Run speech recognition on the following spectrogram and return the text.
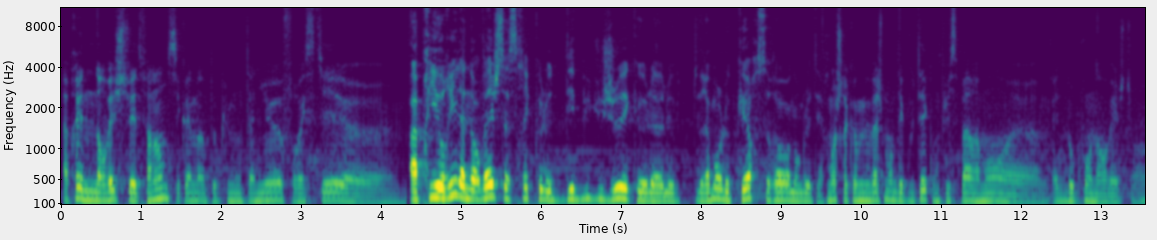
Après, Norvège, Suède, Finlande, c'est quand même un peu plus montagneux, forestier. euh, A priori, la Norvège, ça serait que le début du jeu et que le- le- vraiment le cœur serait en Angleterre. Moi, je serais quand même vachement dégoûté qu'on puisse pas vraiment euh, être beaucoup en Norvège, tu vois.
